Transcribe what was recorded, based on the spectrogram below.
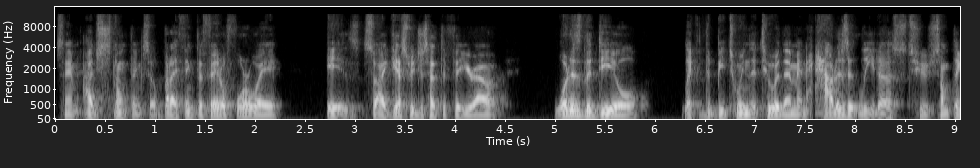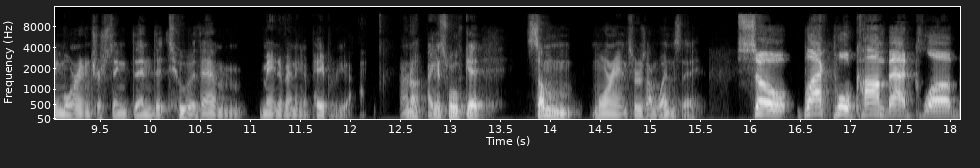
Sam? I just don't think so. But I think the Fatal Four Way is. So I guess we just have to figure out what is the deal like the between the two of them, and how does it lead us to something more interesting than the two of them main eventing a pay per view? I don't know. I guess we'll get some more answers on Wednesday. So Blackpool Combat Club,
